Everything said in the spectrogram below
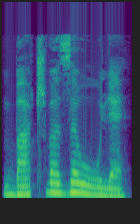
Bačva za ulje.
